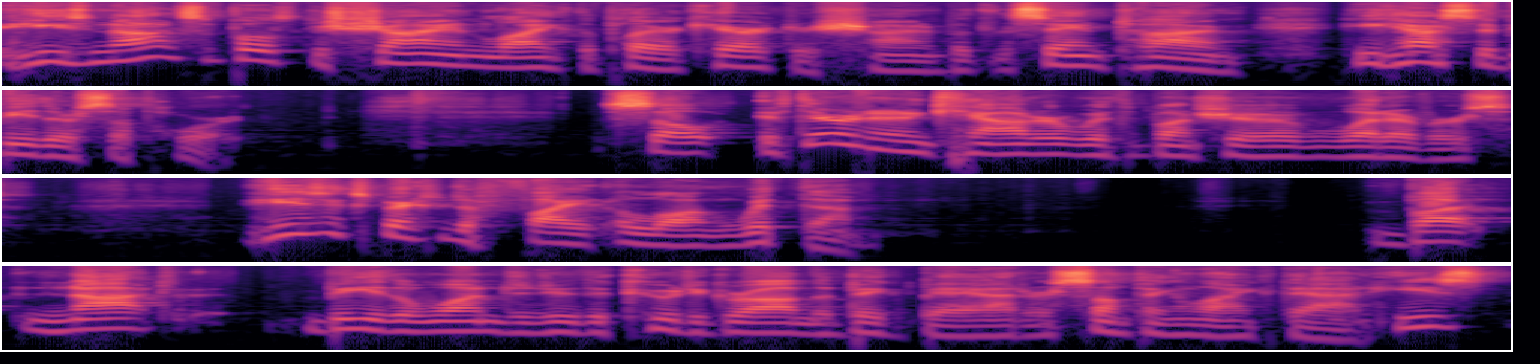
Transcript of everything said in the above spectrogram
he's not supposed to shine like the player characters shine, but at the same time, he has to be their support. So if they're in an encounter with a bunch of whatevers, he's expected to fight along with them, but not be the one to do the coup de grace on the big bad or something like that. He's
